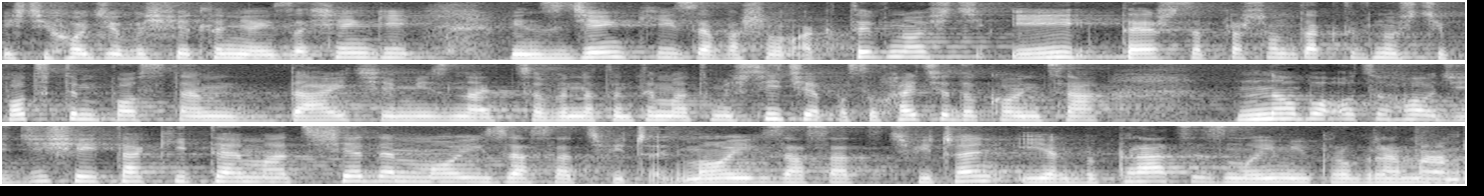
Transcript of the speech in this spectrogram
jeśli chodzi o wyświetlenia i zasięgi. Więc dzięki za Waszą aktywność i też zapraszam do aktywności pod tym postem. Dajcie mi znać, co Wy na ten temat myślicie, posłuchajcie do końca. No bo o co chodzi? Dzisiaj taki temat, 7 moich zasad ćwiczeń, moich zasad ćwiczeń i jakby pracy z moimi programami.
